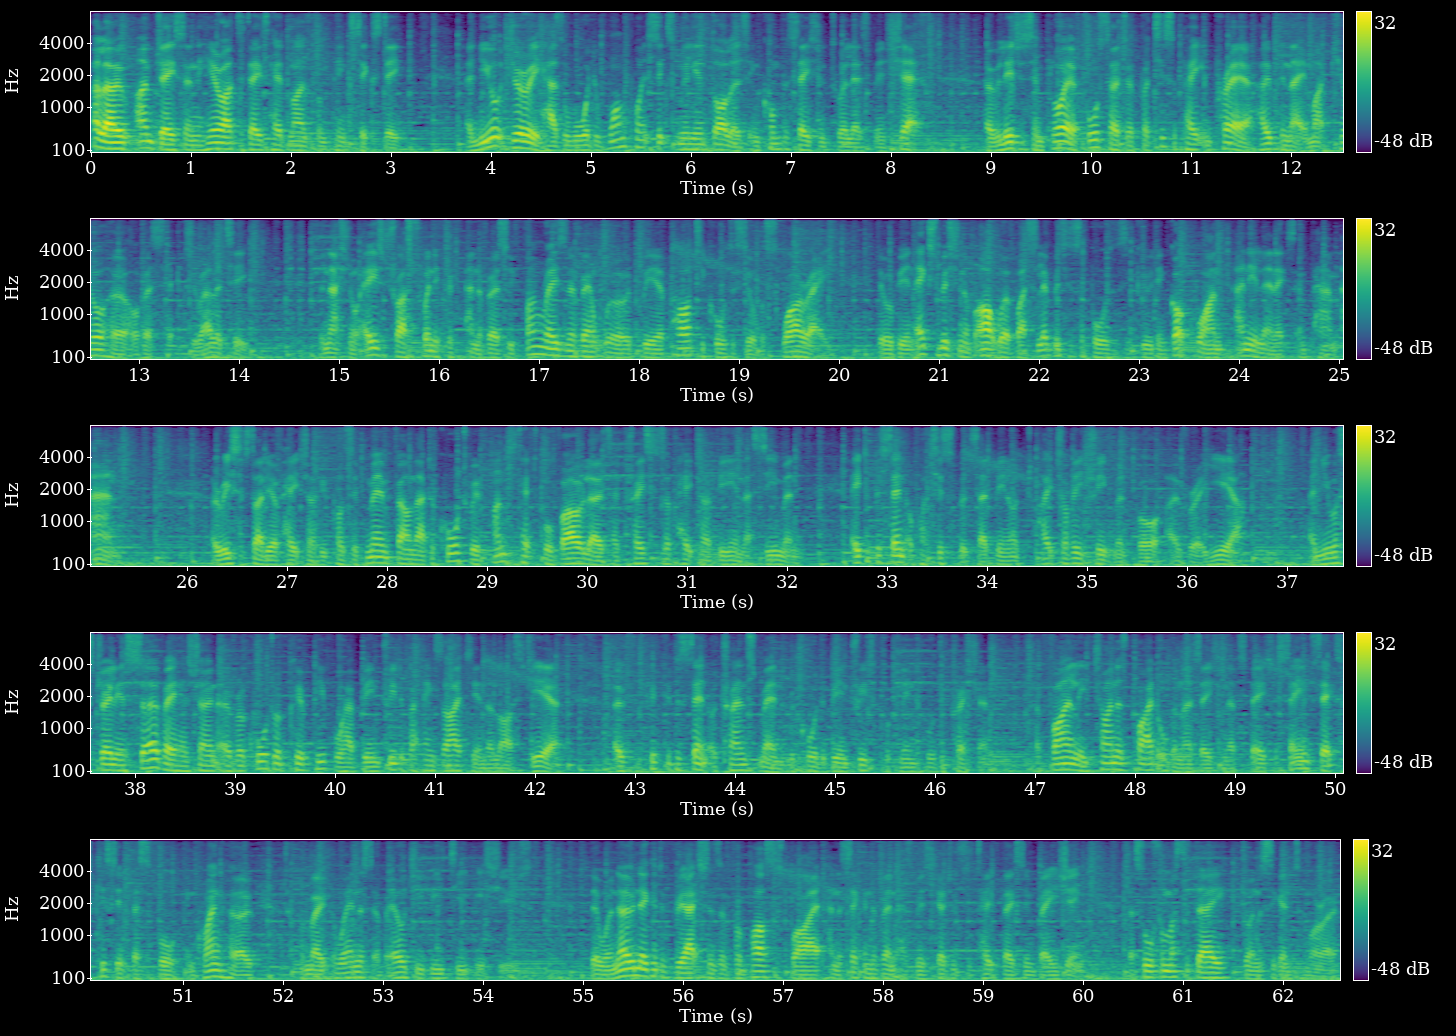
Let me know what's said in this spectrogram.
Hello, I'm Jason. Here are today's headlines from Pink 60. A New York jury has awarded $1.6 million in compensation to a lesbian chef. Her religious employer forced her to participate in prayer, hoping that it might cure her of her sexuality. The National AIDS Trust 25th anniversary fundraising event will be a party called the Silver Soiree. There will be an exhibition of artwork by celebrity supporters including Gok Wan, Annie Lennox and Pam Ann. A recent study of HIV-positive men found that a quarter with undetectable viral loads had traces of HIV in their semen. 80% of participants had been on HIV treatment for over a year. A new Australian survey has shown over a quarter of queer people have been treated for anxiety in the last year. Over 50% of trans men recorded being treated for clinical depression. And finally, China's Pride Organization have staged a same-sex kissing festival in Guangzhou to promote awareness of LGBT issues. There were no negative reactions from passers-by and the second event has been scheduled to take place in Beijing. That's all from us today. Join us again tomorrow.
